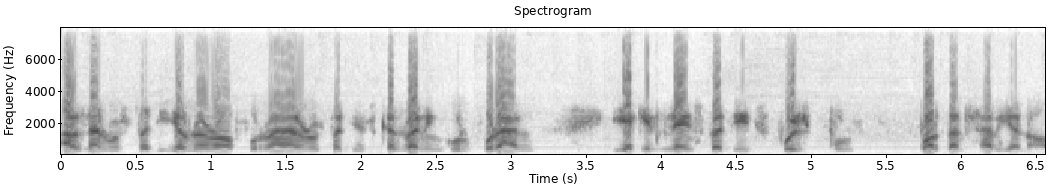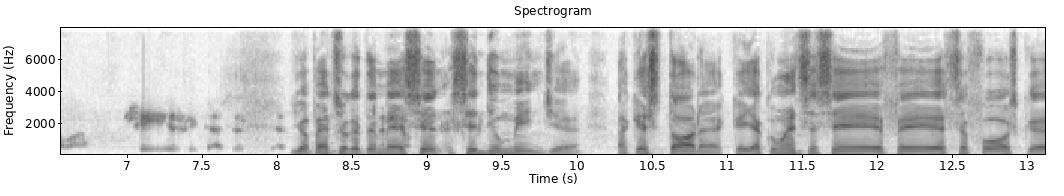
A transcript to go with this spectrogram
els nanos petits, hi ha una nova fornada de nanos petits que es van incorporant i aquests nens petits pues, pues, porten sàvia nova. Sí, és veritat, és veritat. Jo penso que també sent, sent diumenge, a aquesta hora, que ja comença a ser fer-se fosc, que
